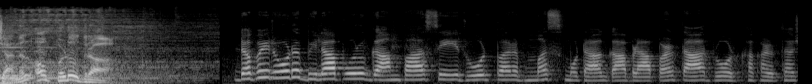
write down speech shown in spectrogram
Channel of Vadodara Dabhoi road Bhilapur ગામ પાસે રોડ પર મસ મોટા ગાબડા પડતા રોડ ખખડધજ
